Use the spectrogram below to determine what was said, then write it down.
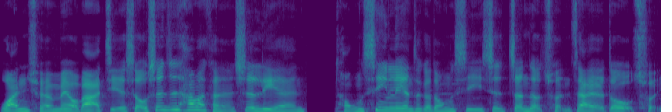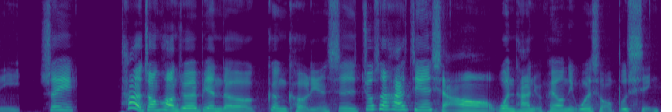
完全没有办法接受，甚至他们可能是连同性恋这个东西是真的存在的都有存疑，所以他的状况就会变得更可怜。是，就算他今天想要问他女朋友你为什么不行，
